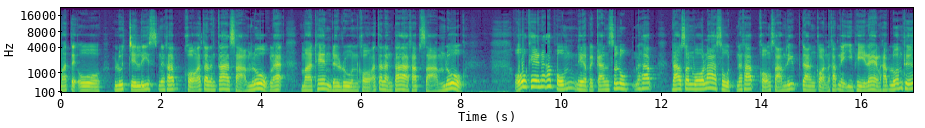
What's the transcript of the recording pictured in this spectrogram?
มาเตโอ ลูเจลิสนะครับของอัตแลนตา3 ลูก และมาเทนเดรูนของอัตแลนตาครับ 3 ลูก โอเคนะครับผมเนี่ยเป็นการสรุปนะครับดาวซันโวล่าสุดนะครับของ3ลีกดังก่อนนะครับใน EP แรกนะครับ รวมถึง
